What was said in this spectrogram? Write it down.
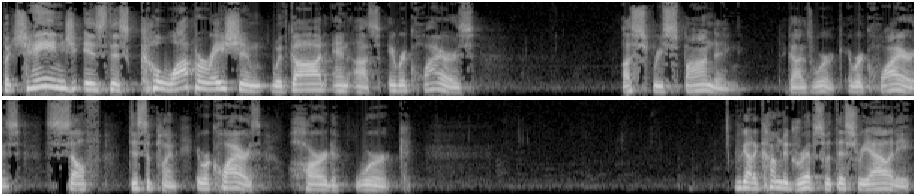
But change is this cooperation with God and us. It requires us responding to God's work. It requires self discipline. It requires hard work. We've got to come to grips with this reality.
